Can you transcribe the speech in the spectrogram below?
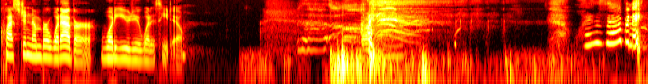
Question number whatever. What do you do? What does he do? Why is this happening?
